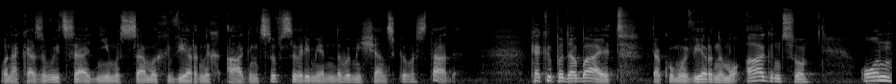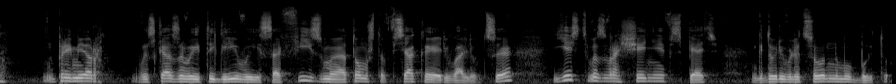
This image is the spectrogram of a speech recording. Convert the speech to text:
он оказывается одним из самых верных агнцев современного мещанского стада. Как и подобает такому верному агнцу, он, например, высказывает игривые софизмы о том, что всякая революция есть возвращение вспять к дореволюционному быту,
